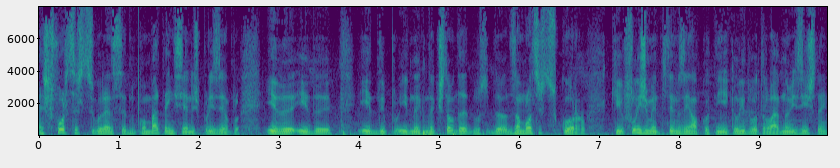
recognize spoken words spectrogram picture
as forças de segurança no combate a incêndios, por exemplo, e, de, e, de, e, de, e na, na, questão da, das ambulâncias de socorro, que felizmente temos em Alcotim e que ali do outro lado não existem,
